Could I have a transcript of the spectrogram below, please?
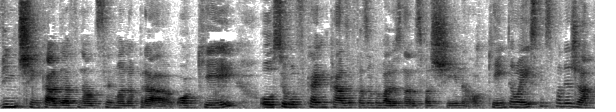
20 em cada final de semana pra ok, ou se eu vou ficar em casa fazendo vários nadas faxina, ok. Então é isso que tem que se planejar.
